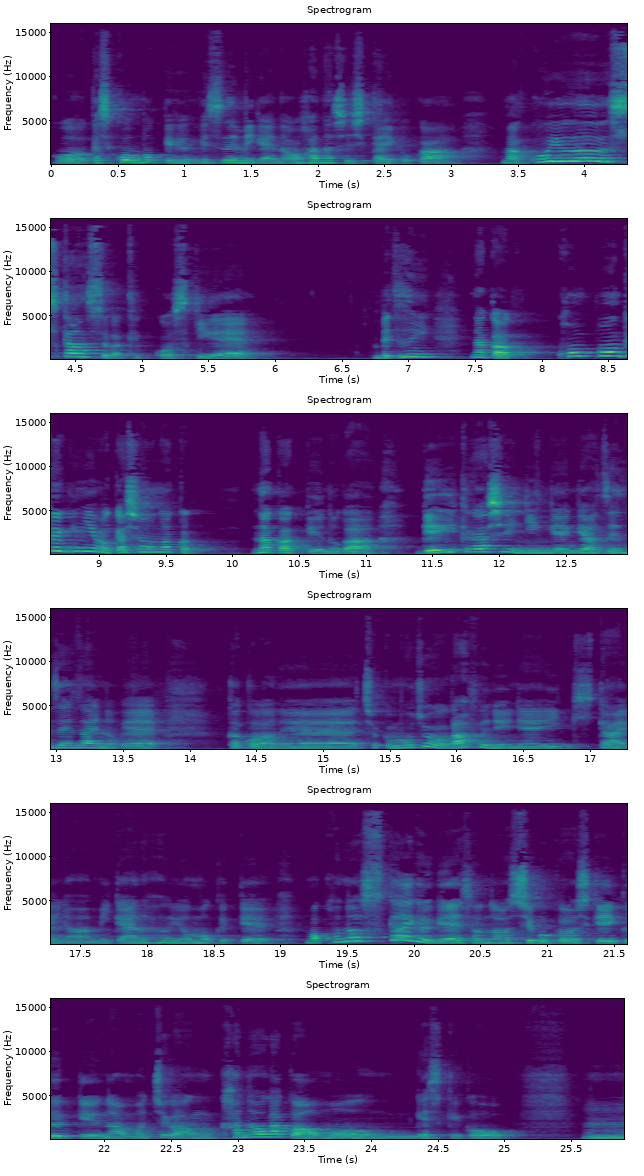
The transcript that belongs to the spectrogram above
こう私こう思ってるんですみたいなお話ししたいとか、まあこういうスタンスが結構好きで、別になんか根本的に私の中、中っていうのが芸術らしい人間では全然ないので、だからね、ちょっともうちょっとラフにね、行きたいな、みたいな風に思ってて、まあこのスタイルでその仕事をしていくっていうのはもちろん可能だとは思うんですけど、うん、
